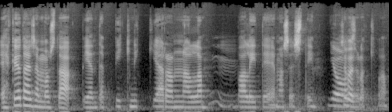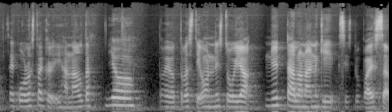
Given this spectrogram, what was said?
ehkä jotain semmoista pientä piknikkiä rannalla mm. valiteemaisesti. Joo, se voisi olla kivaa. Se kuulostaa kyllä ihanalta. Joo. Toivottavasti onnistuu. Ja nyt täällä on ainakin siis Dubaissa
